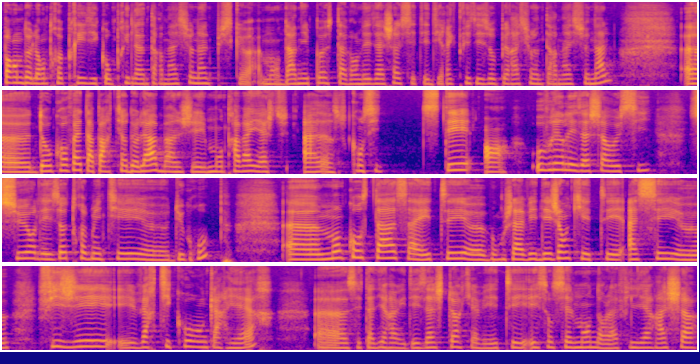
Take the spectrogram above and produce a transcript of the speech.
pans de l'entreprise, y compris l'international, puisque mon dernier poste avant les achats, c'était directrice des opérations internationales. donc en fait, à partir de là, ben, j'ai mon travail a, a consisté en ouvrir les achats aussi sur les autres métiers euh, du groupe. Euh, mon constat, ça a été, euh, bon, j'avais des gens qui étaient assez figés et verticaux en carrière. c'est-à-dire avec des acheteurs qui avaient été essentiellement dans la filière achat.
